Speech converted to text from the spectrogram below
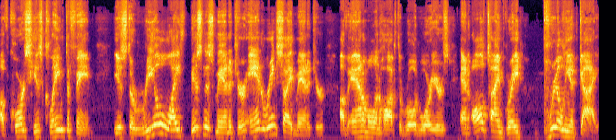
Of course, his claim to fame is the real life business manager and ringside manager of Animal and Hawk, the Road Warriors, an all time great, brilliant guy.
